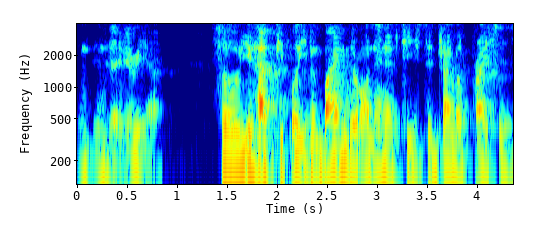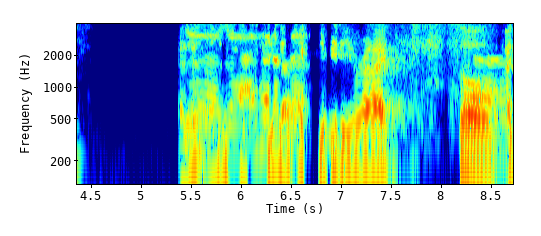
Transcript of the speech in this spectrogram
in, in the area. So you have people even buying their own NFTs to drive up prices, and yeah, then others yeah, see that, that, activity, right? So yeah. I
